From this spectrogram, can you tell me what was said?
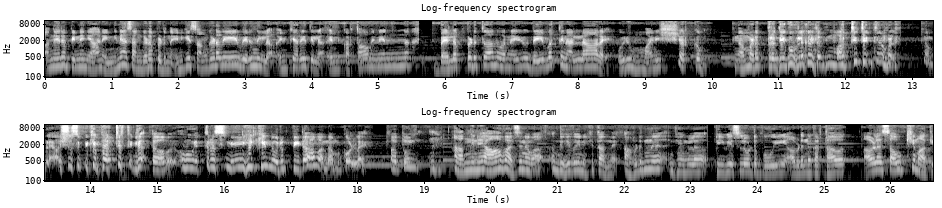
അന്നേരം പിന്നെ ഞാൻ എങ്ങനെയാ സങ്കടപ്പെടുന്നത് എനിക്ക് സങ്കടമേ വരുന്നില്ല. എനിക്കറിയത്തില്ല. എന്റെ കർത്താവ് എന്നെ ഒന്ന് ബലപ്പെടുത്തുക എന്ന് പറഞ്ഞ അയ്യോ ദൈവത്തിനല്ലാതെ ഒരു മനുഷ്യർക്കും നമ്മുടെ പ്രതികൂലങ്ങളുടെ മധ്യത്തിൽ നമ്മൾ നമ്മളെ ആശ്വസിപ്പിക്കാൻ പറ്റത്തില്ല. എത്ര സ്നേഹിക്കുന്ന ഒരു പിതാവാ നമുക്കുള്ളേ. അപ്പം അങ്ങനെ ആ വചനമാ ദൈവം എനിക്ക് തന്നെ. അവിടുന്ന് ഞങ്ങൾ പി വി എസിലോട്ട് പോയി. അവിടുന്ന് കർത്താവ് അവളെ സൗഖ്യമാക്കി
